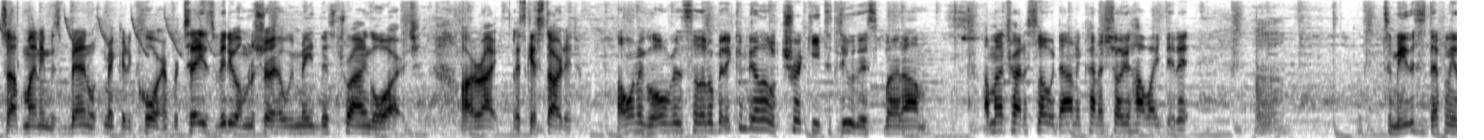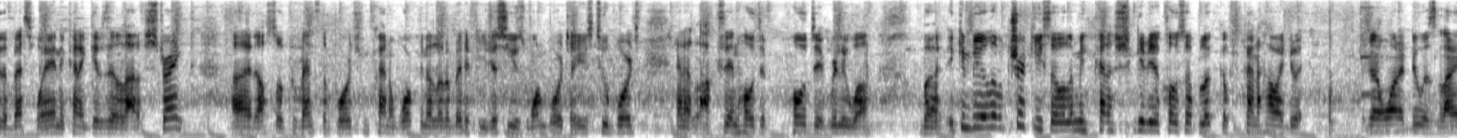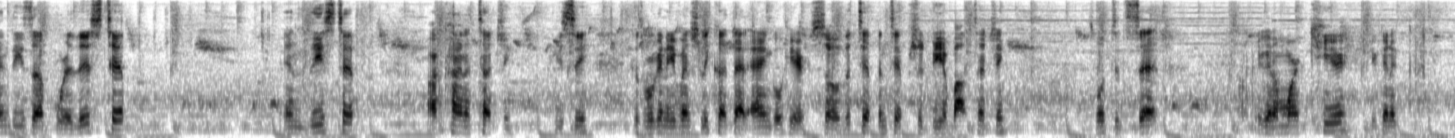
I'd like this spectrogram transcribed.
What's up? My name is Ben with Maker Decor and for today's video I'm going to show you how we made this triangle arch. Alright, let's get started. I want to go over this a little bit. It can be a little tricky to do this but um, I'm going to try to slow it down and kind of show you how I did it. Uh, to me this is definitely the best way and it kind of gives it a lot of strength. Uh, it also prevents the boards from kind of warping a little bit if you just use one board. So I use two boards and it locks in, holds it, holds it really well. But it can be a little tricky so let me kind of give you a close-up look of kind of how I do it you're gonna want to do is line these up where this tip and this tip are kind of touching you see? Because we're gonna eventually cut that angle here. So the tip and tip should be about touching. So once it's set you're gonna mark here you're gonna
